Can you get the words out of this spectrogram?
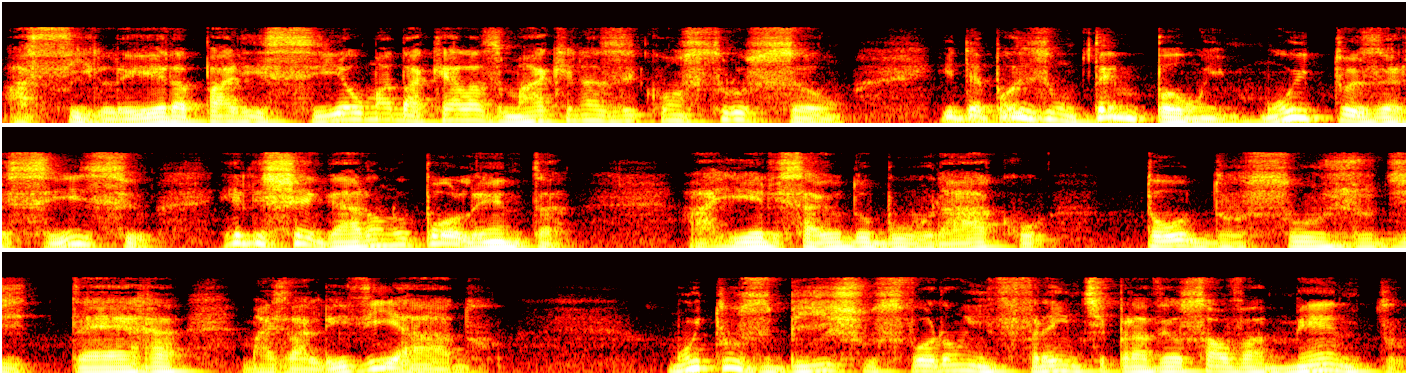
A fileira parecia uma daquelas máquinas de construção, e depois de um tempão e muito exercício, eles chegaram no Polenta. Aí ele saiu do buraco, todo sujo de terra, mas aliviado. Muitos bichos foram em frente para ver o salvamento,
